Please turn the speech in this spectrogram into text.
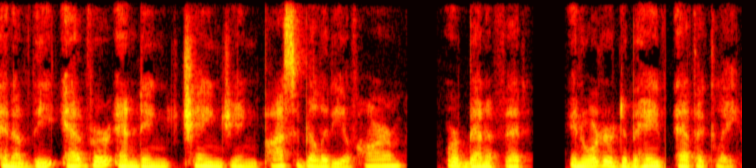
and of the ever ending changing possibility of harm or benefit in order to behave ethically.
